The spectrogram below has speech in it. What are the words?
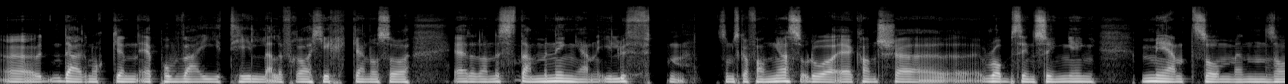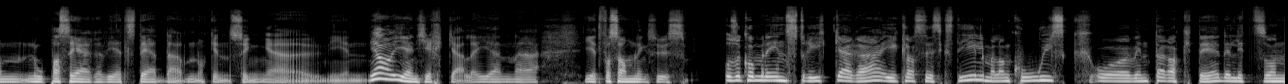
uh, der noen er på vei til eller fra kirken, og så er det denne stemningen i luften som skal fanges, og da er kanskje uh, Rob sin synging ment som en sånn Nå passerer vi et sted der noen synger i en, ja, i en kirke eller i, en, uh, i et forsamlingshus. Og så kommer det inn strykere i klassisk stil, melankolsk og vinteraktig. Det er litt sånn,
